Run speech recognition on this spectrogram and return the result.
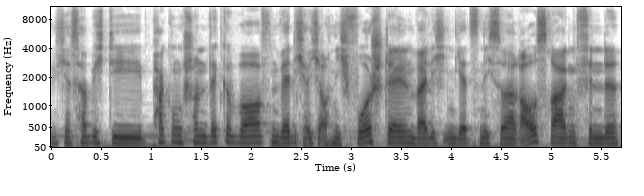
jetzt habe ich die Packung schon weggeworfen, werde ich euch auch nicht vorstellen, weil ich ihn jetzt nicht so herausragend finde.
